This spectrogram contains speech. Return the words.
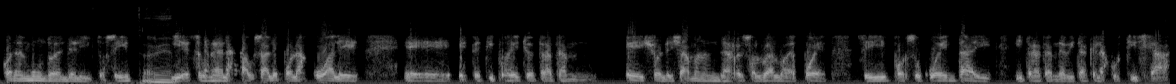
con el mundo del delito, sí. Y es una de las causales por las cuales eh, este tipo de hechos tratan ellos le llaman de resolverlo después, sí, por su cuenta y, y tratan de evitar que la justicia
